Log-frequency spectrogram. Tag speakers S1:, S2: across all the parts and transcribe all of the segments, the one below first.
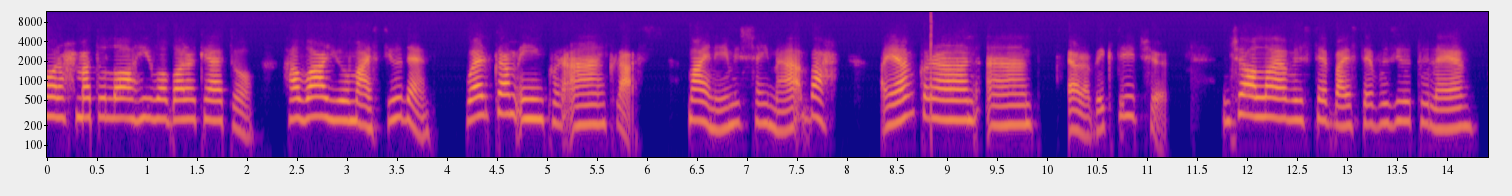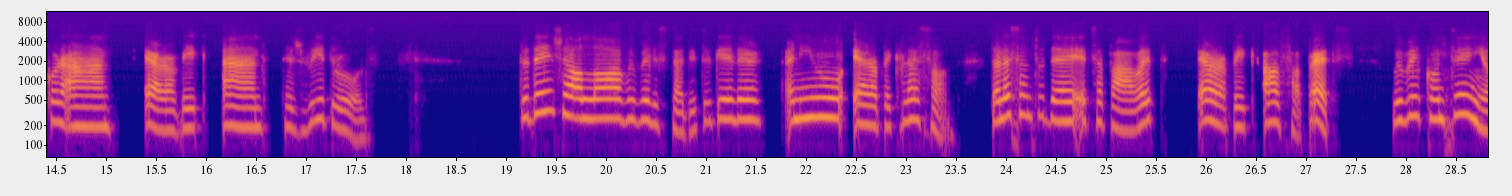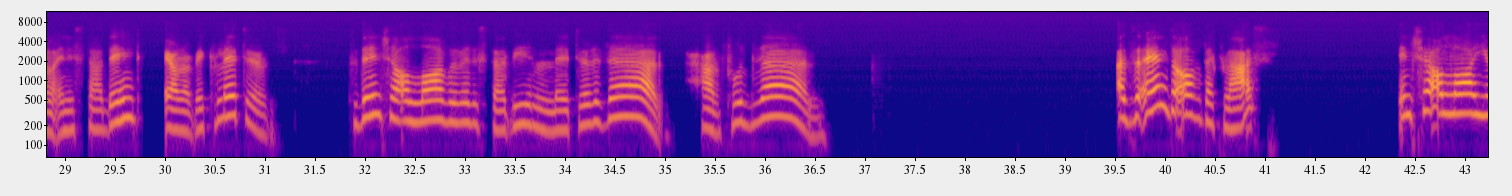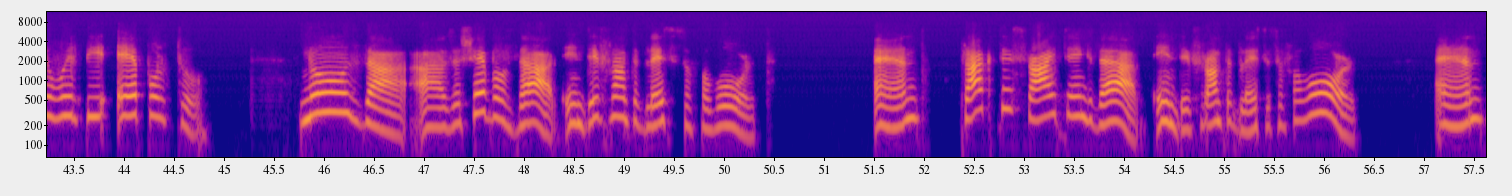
S1: wa rahmatullahi wa barakatuh. How are you, my students? Welcome in Quran class. My name is Shayma Bah. I am Quran and Arabic teacher. Inshallah, I will step by step with you to learn Quran, Arabic, and Tajweed rules. Today, inshallah, we will study together a new Arabic lesson. The lesson today is about Arabic alphabets. We will continue in studying Arabic letters. Today, inshallah, we will study letter dal, harf dal. At the end of the class, inshallah, you will be able to know the, uh, the shape of that in different places of a word and practice writing that in different places of a word and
